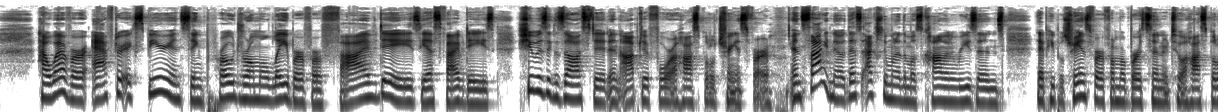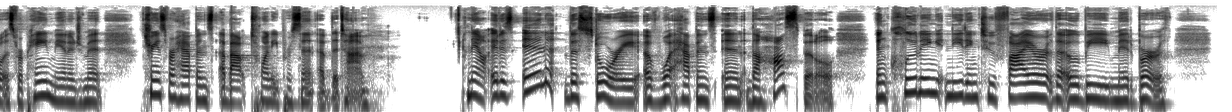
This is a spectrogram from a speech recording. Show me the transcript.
However, after experiencing prodromal labor for five days, yes, five days, she was exhausted and opted for a hospital transfer. And side note, that's actually one of the most common reasons that people transfer from a birth center to a hospital is for pain management. Transfer happens about 20% of the time. Now, it is in the story of what happens in the hospital, including needing to fire the OB mid birth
